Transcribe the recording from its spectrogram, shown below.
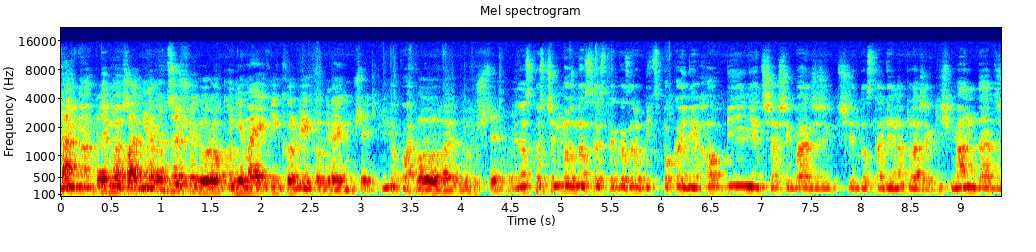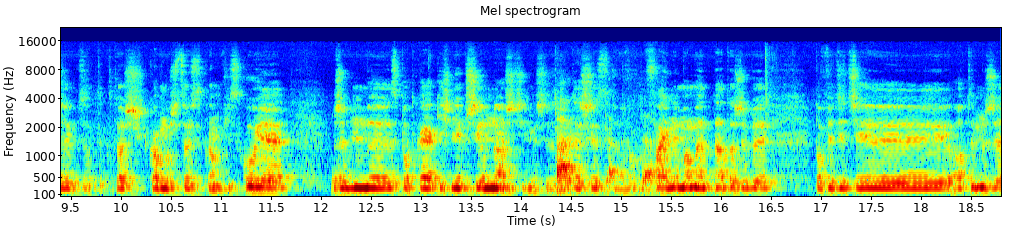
Tak, to dokładnie. żadnych- Od zeszłego roku nie ma jakichkolwiek ograniczeń w Dokładnie. połowach W bursztynu. związku z czym można sobie z tego zrobić spokojnie hobby, nie trzeba się bać, że się dostanie na plaży jakiś mandat, że ktoś komuś coś skonfiskuje, że mm, spotka jakieś nieprzyjemności. Myślę, że Tak, to też jest tak, w- tak. fajny moment na to, żeby powiedzieć yy, o tym, że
